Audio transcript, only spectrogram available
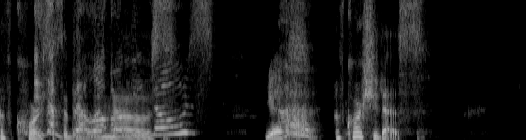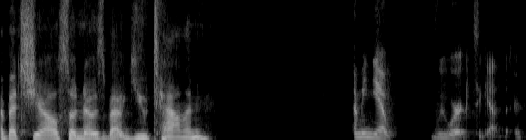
Of course Isabella, already knows. knows? Yes. Of course she does. I bet she also knows about you, Talon. I mean, yeah, we work together.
